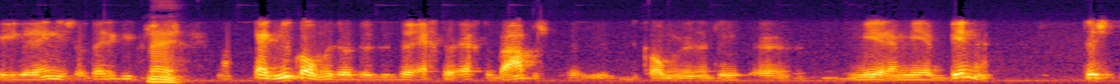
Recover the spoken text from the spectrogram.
bij iedereen is, dat weet ik niet. Nee. Kijk, nu komen de, de, de, echte, echte wapens die komen natuurlijk uh, meer en meer binnen. Dus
